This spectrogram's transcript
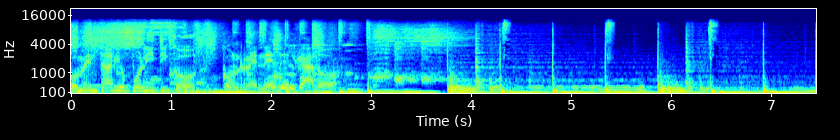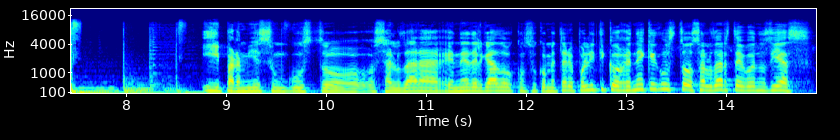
Comentario político con René Delgado. Y para mí es un gusto saludar a René Delgado con su comentario político. René, qué gusto saludarte. Buenos días.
